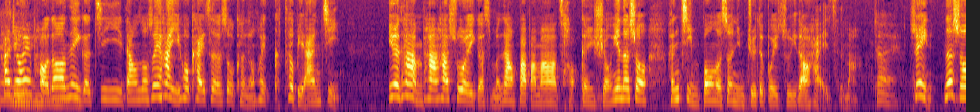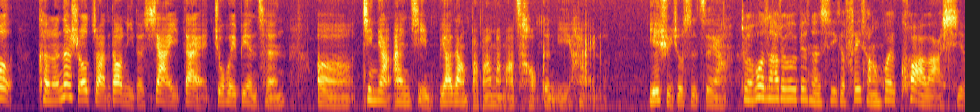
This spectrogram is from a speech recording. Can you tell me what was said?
他就会跑到那个记忆当中，所以他以后开车的时候可能会特别安静，因为他很怕他说了一个什么让爸爸妈妈吵更凶。因为那时候很紧绷的时候，你们绝对不会注意到孩子嘛。对。所以那时候可能那时候转到你的下一代，就会变成呃尽量安静，不要让爸爸妈妈吵更厉害了。也许就是这样，对，或者是他就会变成是一个非常会跨拉些，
